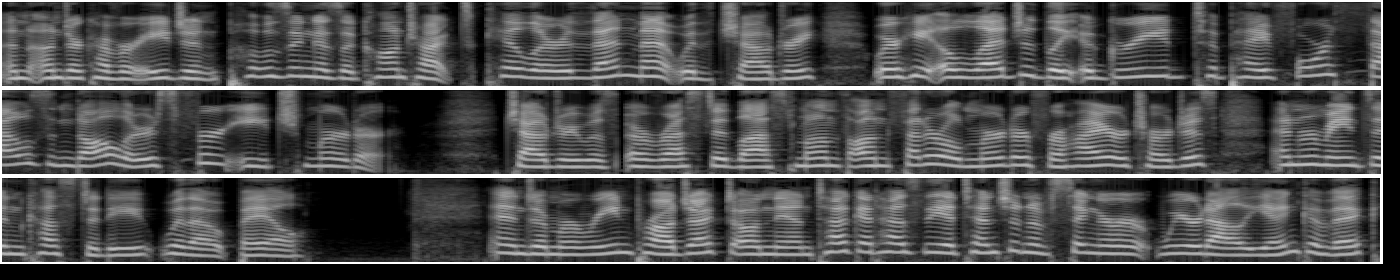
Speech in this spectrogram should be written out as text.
An undercover agent posing as a contract killer then met with Chowdhury, where he allegedly agreed to pay $4,000 for each murder. Chowdhury was arrested last month on federal murder for hire charges and remains in custody without bail. And a marine project on Nantucket has the attention of singer Weird Al Yankovic.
